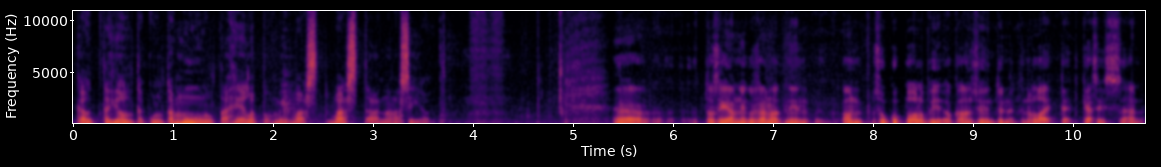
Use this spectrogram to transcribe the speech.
kautta joltakulta muulta helpommin vastaan asioita. Tosiaan niin kuin sanot, niin on sukupolvi, joka on syntynyt ne laitteet käsissään.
